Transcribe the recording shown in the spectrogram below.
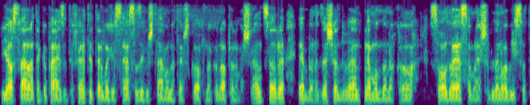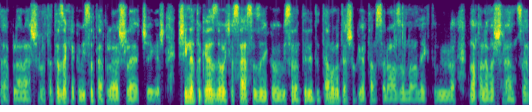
Ugye azt vállalták a pályázati feltétel, vagy a 100%-os támogatást kapnak a napelemes rendszerre, ebben az esetben lemondanak a szaldó elszámolásról, de nem a visszatáplálásról. Tehát ezeknek a visszatáplálás lehetséges. És innentől kezdve, hogyha 100% a visszanemtérítő támogatások értelmszerűen azonnal még többül a napelemes rendszer.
